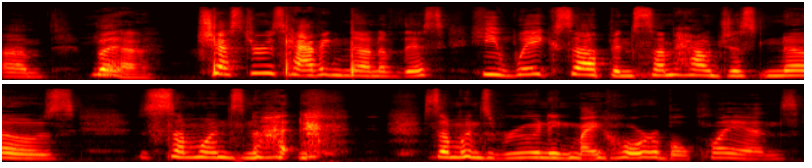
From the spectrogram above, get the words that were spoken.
Um but yeah Chester is having none of this. He wakes up and somehow just knows someone's not someone's ruining my horrible plans.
